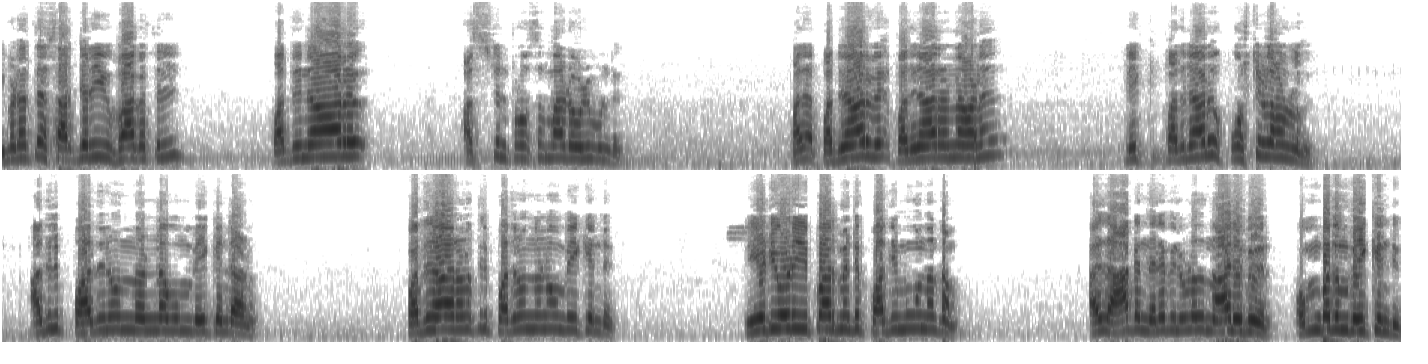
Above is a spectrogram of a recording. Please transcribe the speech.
ഇവിടത്തെ സർജറി വിഭാഗത്തിൽ പതിനാറ് അസിസ്റ്റന്റ് പ്രൊഫസർമാരുടെ ഒഴിവുണ്ട്. പതിനാറ് പതിനാറെണ്ണമാണ് പതിനാറ് പോസ്റ്റുകളാണുള്ളത്. അതിൽ പതിനൊന്നെണ്ണവും വേക്കന്റ് ആണ് പതിനാറെണ്ണത്തിൽ പതിനൊന്നെണ്ണവും വേക്കന്റ്. റേഡിയോളജി ഡിപ്പാർട്ട്മെന്റ് പതിമൂന്നെണ്ണം. അതിൽ ആകെ നിലവിലുള്ളത് നാല് പേർ. ഒമ്പതും വേക്കന്റ്.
